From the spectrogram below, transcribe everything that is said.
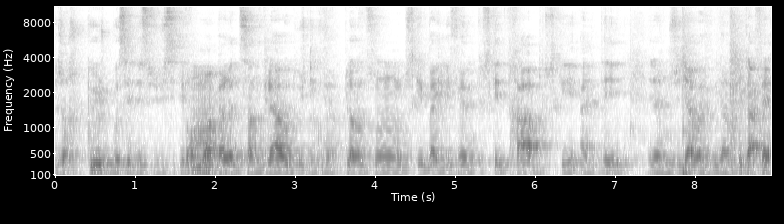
Et genre que je bossais dessus. C'était vraiment ma période SoundCloud où je découvrais plein de sons, tout ce qui est baile funk, tout ce qui est trap, tout ce qui est alté. Et là, je me suis dit, ah ouais, il y a un truc à faire.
